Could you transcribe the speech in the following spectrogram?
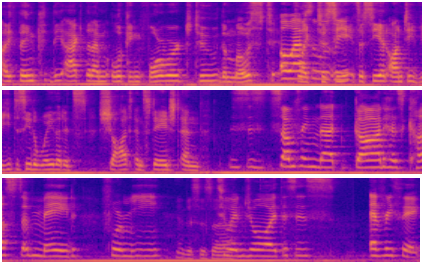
I think the act that I'm looking forward to the most, Oh, like to see to see it on TV, to see the way that it's shot and staged, and This is something that God has custom made for me yeah, this is uh, to enjoy. This is everything.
